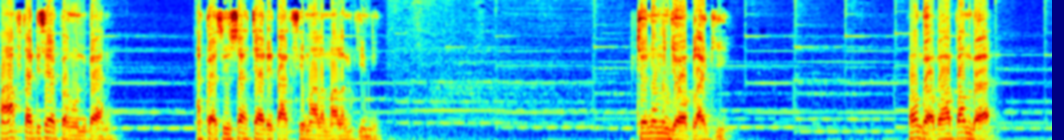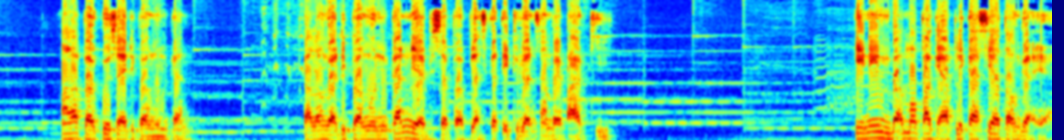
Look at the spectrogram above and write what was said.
Maaf tadi saya bangunkan. Agak susah cari taksi malam-malam gini. Jono menjawab lagi. Oh nggak apa-apa mbak. Malah bagus saya dibangunkan. Kalau nggak dibangunkan ya bisa bablas ketiduran sampai pagi. Ini mbak mau pakai aplikasi atau enggak ya?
